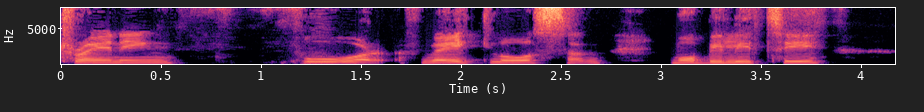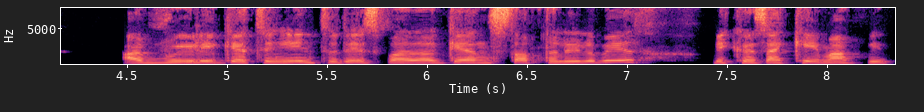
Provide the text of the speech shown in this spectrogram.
training for weight loss and mobility. I'm really Yeah. getting into this, but again, stopped a little bit because I came up with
